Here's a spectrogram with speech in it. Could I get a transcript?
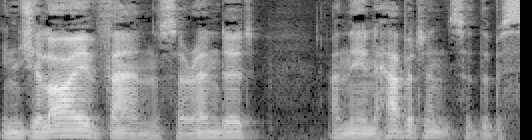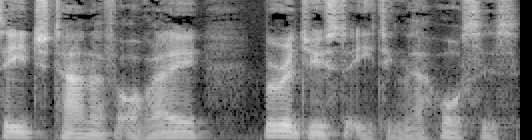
In July, Vannes surrendered, and the inhabitants of the besieged town of Auray were reduced to eating their horses.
